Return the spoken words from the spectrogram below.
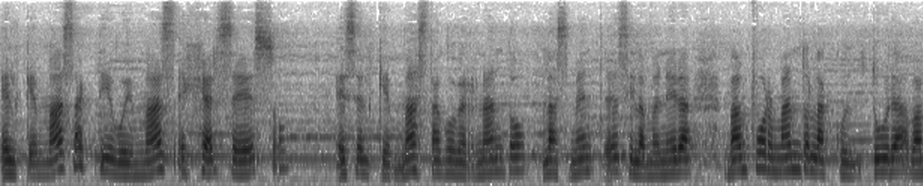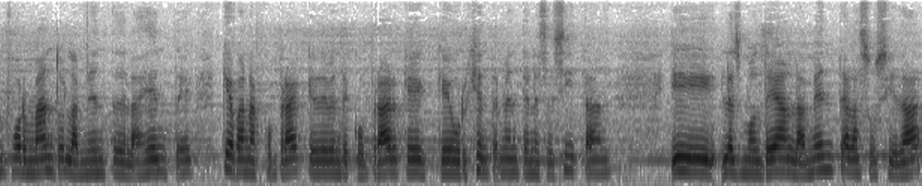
el que más activo y más ejerce eso es el que más está gobernando las mentes y la manera, van formando la cultura, van formando la mente de la gente, qué van a comprar, qué deben de comprar, qué, urgentemente necesitan, y les moldean la mente a la sociedad.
